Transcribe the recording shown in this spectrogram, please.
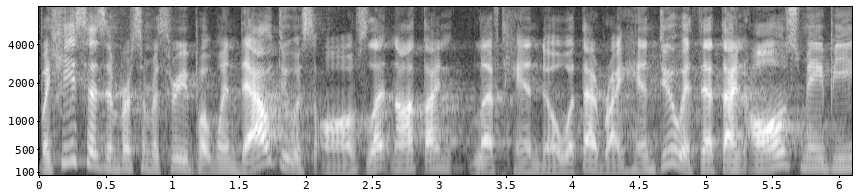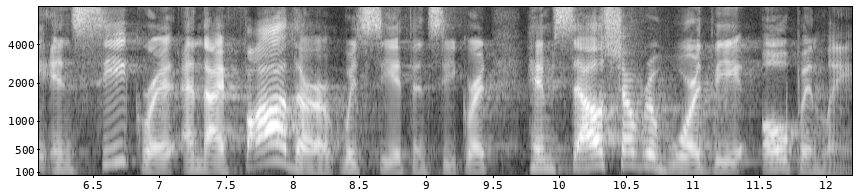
But he says in verse number three, But when thou doest alms, let not thine left hand know what thy right hand doeth, that thine alms may be in secret, and thy Father, which seeth in secret, himself shall reward thee openly.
